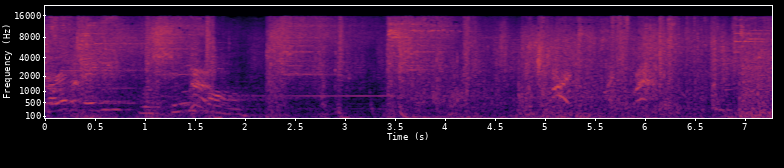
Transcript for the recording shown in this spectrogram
Turret plating will soon fall. Killing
